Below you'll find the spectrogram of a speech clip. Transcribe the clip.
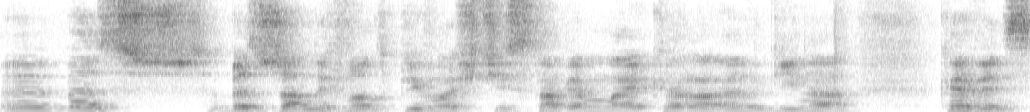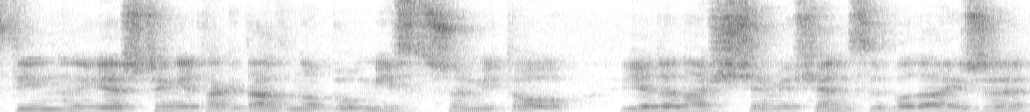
y, bez, bez żadnych wątpliwości stawiam Michaela Elgina. Kevin Steen jeszcze nie tak dawno był mistrzem i to 11 miesięcy bodajże.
